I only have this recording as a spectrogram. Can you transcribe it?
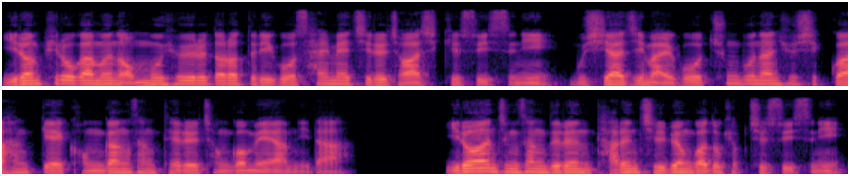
이런 피로감은 업무 효율을 떨어뜨리고 삶의 질을 저하시킬 수 있으니 무시하지 말고 충분한 휴식과 함께 건강 상태를 점검해야 합니다. 이러한 증상들은 다른 질병과도 겹칠 수 있으니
